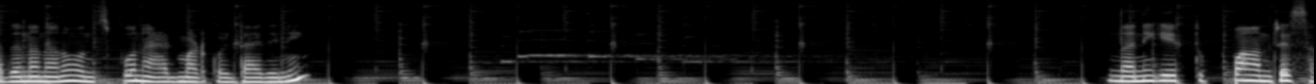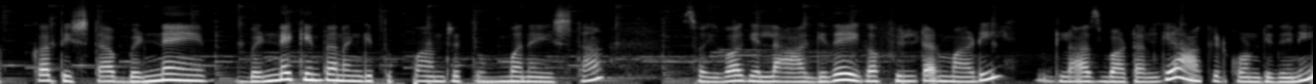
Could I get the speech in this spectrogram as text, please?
ಅದನ್ನು ನಾನು ಒಂದು ಸ್ಪೂನ್ ಆ್ಯಡ್ ಮಾಡ್ಕೊಳ್ತಾ ಇದ್ದೀನಿ. ನನಗೆ ತುಪ್ಪ ಅಂದರೆ ಸಖತ್ ಇಷ್ಟ. ಬೆಣ್ಣೆ, ಬೆಣ್ಣೆಗಿಂತ ನನಗೆ ತುಪ್ಪ ಅಂದರೆ ತುಂಬಾ ಇಷ್ಟ. ಸೊ, ಇವಾಗೆಲ್ಲ ಆಗಿದೆ. ಈಗ ಫಿಲ್ಟರ್ ಮಾಡಿ ಗ್ಲಾಸ್ ಬಾಟಲ್ಗೆ ಹಾಕಿಟ್ಕೊಂಡಿದ್ದೀನಿ.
